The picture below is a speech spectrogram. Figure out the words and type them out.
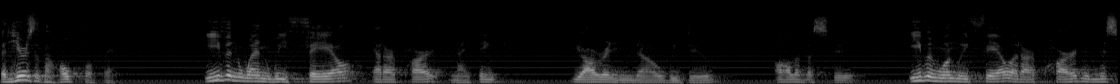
But here's the hopeful thing even when we fail at our part, and I think you already know we do, all of us do, even when we fail at our part in this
